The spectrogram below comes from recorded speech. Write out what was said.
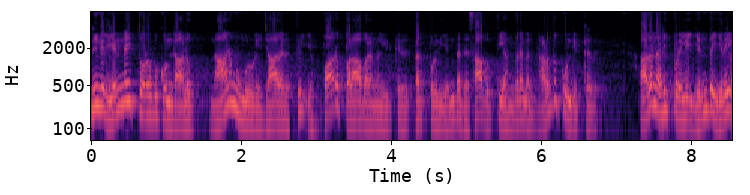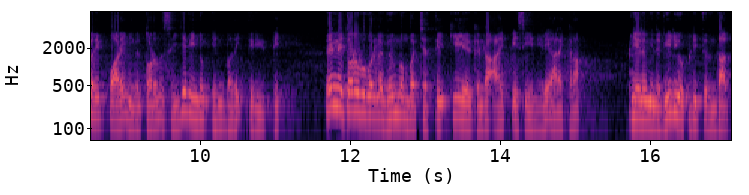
நீங்கள் என்னை தொடர்பு கொண்டாலும் நானும் உங்களுடைய ஜாதகத்தில் எவ்வாறு பலாபலங்கள் இருக்கிறது? தற்பொழுது எந்த தசாபுத்தி அந்தரங்கள் நடந்து கொண்டிருக்கிறது? அதன் அடிப்படையில் எந்த இறை வழிபாடை நீங்கள் தொடர்ந்து செய்ய வேண்டும் என்பதை தெரிவிப்பேன். என்னை தொடர்பு கொள்ள விரும்பும் பட்சத்தில் கீழே இருக்கின்ற அலைபேசி எண்ணிலே அழைக்கலாம். மேலும் இந்த வீடியோ பிடித்திருந்தால்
